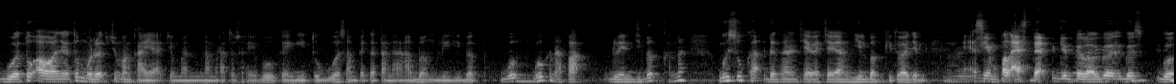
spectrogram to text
gue tuh awalnya tuh modal tuh cuma kayak cuman enam ratus ribu kayak gitu gue sampai ke tanah abang beli jilbab gue Hmm. gue kenapa doyan jilbab karena gue suka dengan cewek-cewek yang jilbab gitu aja Hmm. Eh, simple as that gitu loh gue gue gue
